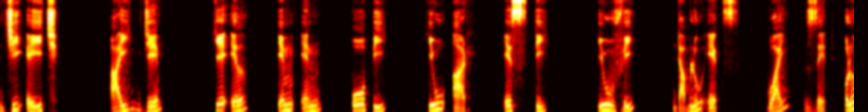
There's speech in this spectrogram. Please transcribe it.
G H I J K L M N O P Q R S T U V W X Y Z হলো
